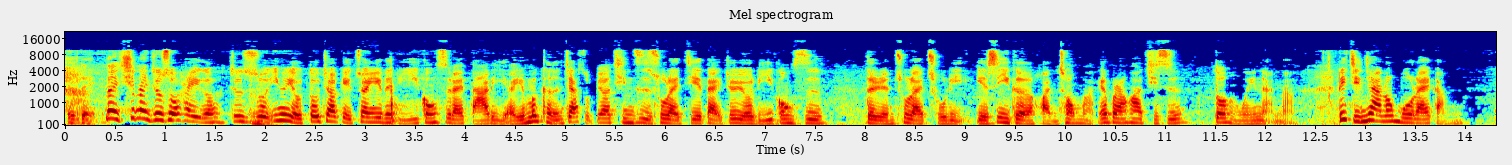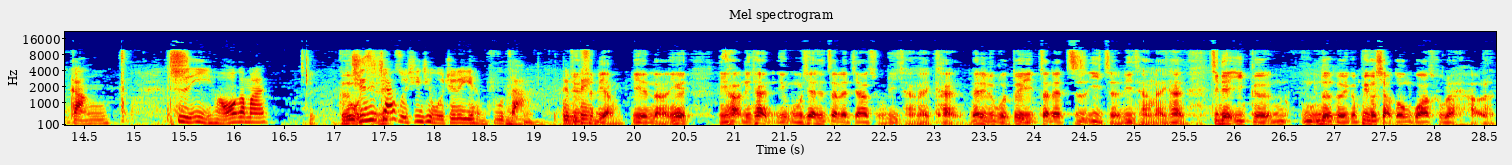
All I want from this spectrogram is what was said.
对不对？那现在就是说还有一个，就是说因为有都交给专业的礼仪公司来打理啊，有没有可能家属不要亲自出来接待，就由礼仪公司的人出来处理，也是一个缓冲嘛？要不然的话，其实都很为难呐。你请假都不来港港致意哈，我干嘛？其实家属心情，我觉得也很复杂，对不对？我觉得是两边呐，因为你看，你看，你我们现在是站在家属立场来看，那你如果对站在质疑者立场来看，今天一个任何一个，譬如小冬瓜出来好了，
